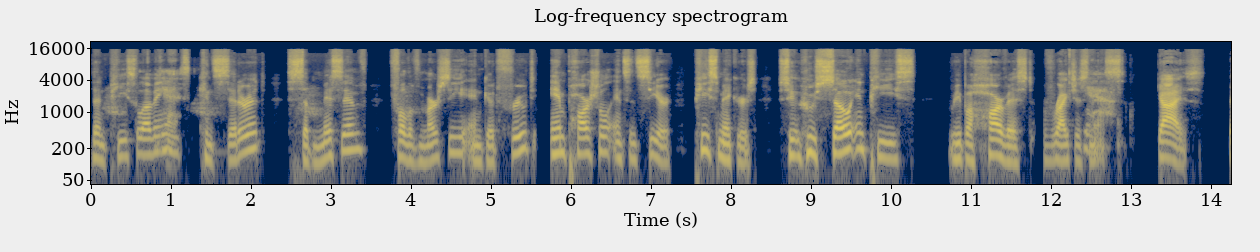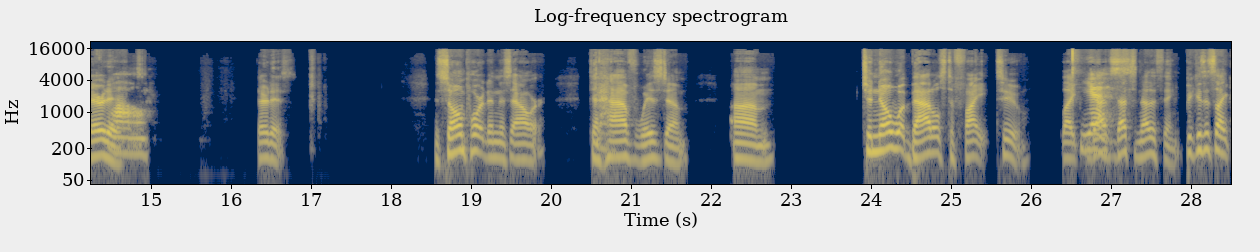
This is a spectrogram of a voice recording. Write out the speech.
then peace loving, Yes. considerate, submissive, full of mercy and good fruit, impartial and sincere, peacemakers who sow in peace reap a harvest of righteousness. Guys, there it is. Wow. There it is. It's so important in this hour to Yeah. have wisdom, um, to know what battles to fight too. Like that, that's another thing because it's like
